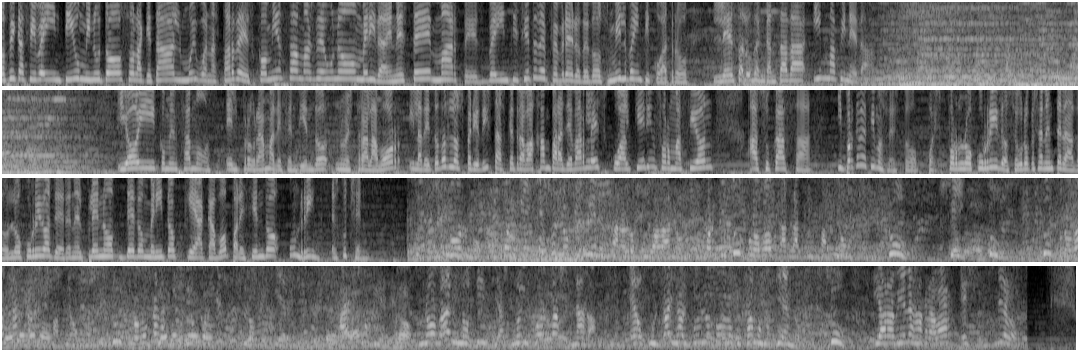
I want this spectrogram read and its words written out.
12 y casi 21 minutos. Hola, ¿qué tal? Muy buenas tardes. Comienza más de uno Mérida en este martes 27 de febrero de 2024. Les saluda encantada Inma Pineda. Y hoy comenzamos el programa defendiendo nuestra labor y la de todos los periodistas que trabajan para llevarles cualquier información a su casa. ¿Y por qué decimos esto? Pues por lo ocurrido, seguro que se han enterado, lo ocurrido ayer en el pleno de Don Benito que acabó pareciendo un ring. Escuchen. Es morbo, porque eso es lo que quieren para los ciudadanos, porque tú provocas la crispación, tú, sí, tú, tú provocas la crispación, tú provocas la crispación porque eso es lo que quieres, a eso vienes, no. Dan noticias, no informas nada, eh, ocultáis al pueblo todo lo que estamos haciendo, tú, y ahora vienes a grabar eso. Míralo.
